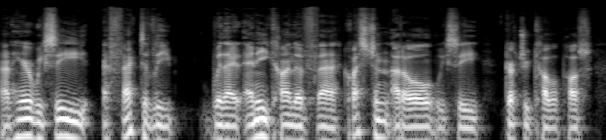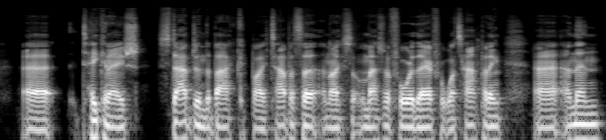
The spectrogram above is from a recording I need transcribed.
And here we see effectively without any kind of uh, question at all, we see Gertrude Cobblepot, uh, taken out, stabbed in the back by Tabitha. A nice little metaphor there for what's happening. Uh, and then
